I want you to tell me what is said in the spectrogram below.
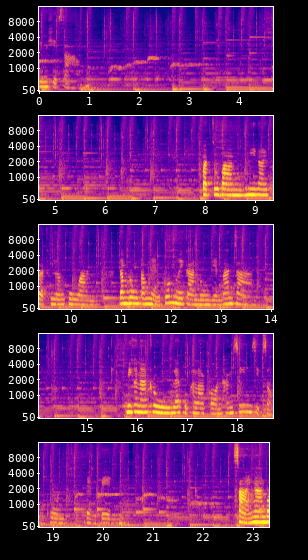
รินทร์เขต 3 ปัจจุบันมีนายประเทืองคงวันดำรงตำแหน่งผู้อำนวยการโรงเรียนบ้านจาน มีคณะครูและบุคลากรทั้งสิ้น 12 คน แบ่งเป็น สายงานบ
